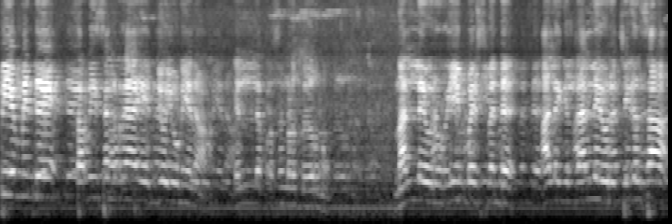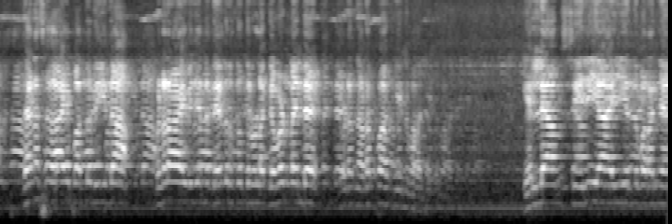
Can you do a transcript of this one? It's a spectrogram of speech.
പി എമ്മിന്റെ സർവീസ് സംഘടനയായ എൻ ജി ഒ യൂണിയനാണ്. എല്ലാ പ്രശ്നങ്ങളും തീർന്നു. നല്ല ഒരു റീഇംബേഴ്സ്മെന്റ് അല്ലെങ്കിൽ നല്ല ഒരു ചികിത്സ ധനസഹായ പദ്ധതി ഇതാ പിണറായി വിജയന്റെ നേതൃത്വത്തിലുള്ള ഗവൺമെന്റ് ഇവിടെ നടപ്പാക്കി എന്ന് പറഞ്ഞു. എല്ലാം ശരിയായി എന്ന് പറഞ്ഞ്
